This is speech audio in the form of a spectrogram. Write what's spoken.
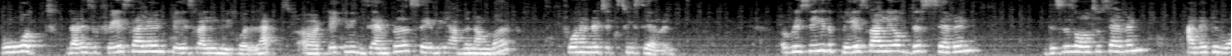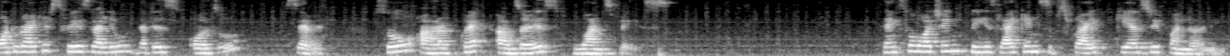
both that is the face value and place value equal. Let's uh, take an example. Say we have the number 467. We see the place value of this 7. This is also 7. And if we want to write its face value, that is also 7. So our correct answer is ones place. Thanks for watching. Please like and subscribe KSJ Fun Learning.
